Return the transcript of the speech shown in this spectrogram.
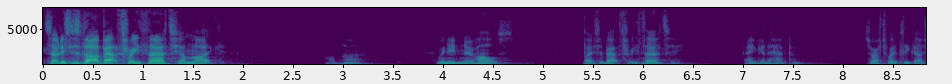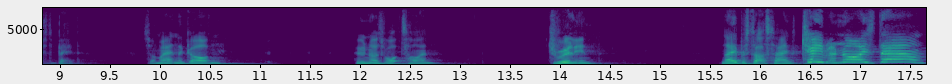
So this is like about 3.30. I'm like, oh no, we need new holes. But it's about 3.30. Ain't to happen. So I have to wait till he goes to bed. So I'm out in the garden. Who knows what time? Drilling. Neighbour starts saying, keep the noise down.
